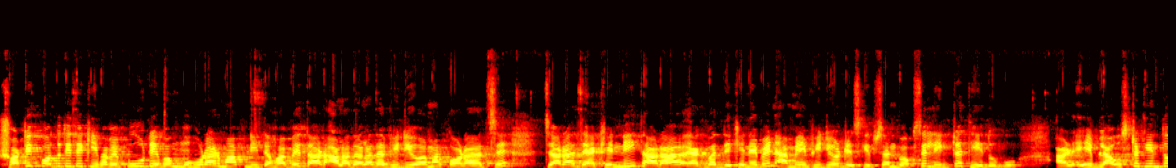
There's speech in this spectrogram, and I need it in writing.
সঠিক পদ্ধতিতে কীভাবে পুট এবং মোহরার মাপ নিতে হবে তার আলাদা আলাদা ভিডিও আমার করা আছে। যারা দেখেননি তারা একবার দেখে নেবেন, আমি ভিডিও ডেসক্রিপশান বক্সে লিঙ্কটা দিয়ে দেবো। আর এই ব্লাউজটা কিন্তু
